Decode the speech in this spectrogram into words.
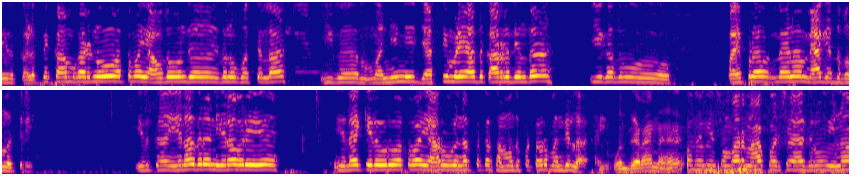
ಇದು ಕಳಪೆ ಕಾಮಗಾರಿನೂ ಅಥವಾ ಯಾವುದೋ ಒಂದು ಇದನ್ನು ಗೊತ್ತಿಲ್ಲ. ಈಗ ಮಣ್ಣಿನ ಜಾಸ್ತಿ ಮಳೆ ಆದ ಕಾರಣದಿಂದ ಈಗ ಅದು ಪೈಪ್ ಲೈನ್ ಮ್ಯಾಗ ಎದ್ದು ಬಂದೈತಿ ರೀ ಇದಕ್ಕೆ ಏನಾದ್ರೆ ನೀರಾವರಿ ಇಲಾಖೆದವರು ಅಥವಾ ಯಾರು ಇನ್ನತಕ್ಕ ಸಂಬಂಧಪಟ್ಟವ್ರು ಬಂದಿಲ್ಲ. ಒಂದ್ ಜರಾನ. ಹೋಗಿ ಸುಮಾರು ನಾಲ್ಕು ವರ್ಷ ಆದರೂ ಇನ್ನೂ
